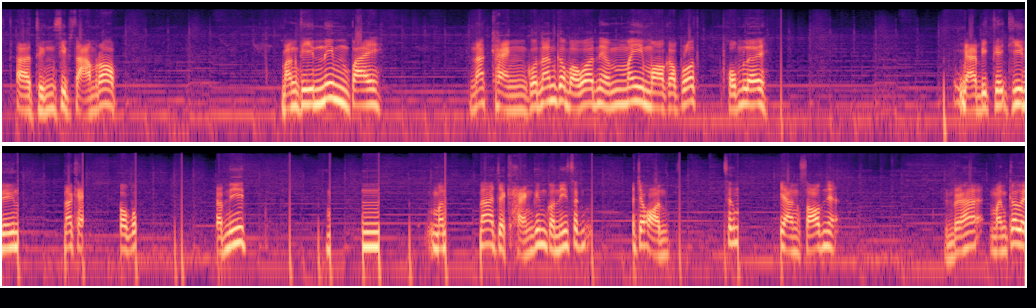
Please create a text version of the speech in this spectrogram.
20ถึง 13 รอบ บางทีนิ่มไป นักแข่งคนนั้นก็บอกว่าเนี่ยไม่เหมาะกับรถผมเลย แบบอีกทีนึงนักแข่งบอกว่าแบบนี้มันน่าจะแข็งขึ้นกว่านี้สักน่าจะอ่อนสักอย่างซอฟเนี่ยเห็นไหมฮะมันก็เล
